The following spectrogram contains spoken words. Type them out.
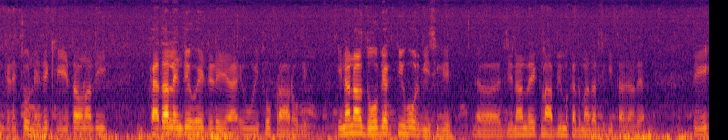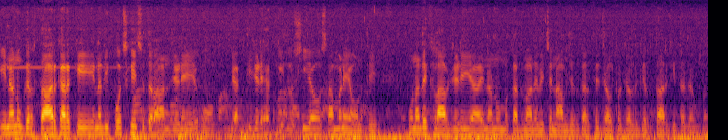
ਜਿਹੜੇ ਝੋਨੇ ਦੇ ਖੇਤ ਆ, ਉਹਨਾਂ ਦੀ ਫਾਇਦਾ ਲੈਂਦੇ ਹੋਏ ਜਿਹੜੇ ਆ, ਉਹ ਇਥੋਂ ਫਰਾਰ ਹੋ ਗਏ। ਇਹਨਾਂ ਨਾਲ ਦੋ ਵਿਅਕਤੀ ਹੋਰ ਵੀ ਸੀਗੇ। ਜਿਨ੍ਹਾਂ ਦੇ ਖਿਲਾਫ ਵੀ ਮੁਕੱਦਮਾ ਦਰਜ ਕੀਤਾ ਜਾ ਰਿਹਾ। ਤੇ ਇਹਨਾਂ ਨੂੰ ਗ੍ਰਿਫਤਾਰ ਕਰਕੇ ਇਹਨਾਂ ਦੀ ਪੁੱਛਗਿੱਛ ਦੌਰਾਨ ਜਿਹੜੇ ਉਹ ਵਿਅਕਤੀ ਜਿਹੜੇ ਹੱਕੀ ਦੋਸ਼ੀ ਆ, ਉਹ ਸਾਹਮਣੇ ਆਉਣ ਤੇ ਉਹਨਾਂ ਦੇ ਖਿਲਾਫ ਜਿਹੜੇ ਆ, ਇਹਨਾਂ ਨੂੰ ਮੁਕੱਦਮਾ ਦੇ ਵਿੱਚ ਨਾਮਜ਼ਦ ਕਰਕੇ ਜਲਦ ਤੋਂ ਜਲਦ ਗ੍ਰਿਫਤਾਰ ਕੀਤਾ ਜਾਊਗਾ।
